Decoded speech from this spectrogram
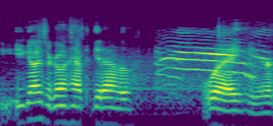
you, you guys are going to have to get out of the way here.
